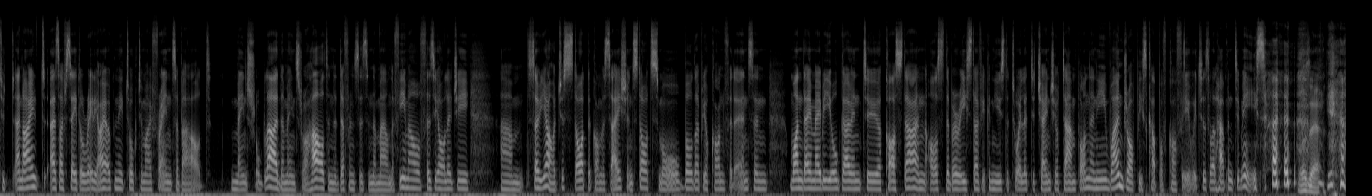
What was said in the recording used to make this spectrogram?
to, and I, as I've said already, I openly talk to my friends about menstrual blood, the menstrual health, and the differences in the male and the female physiology. Um, so yeah, just start the conversation. Start small, build up your confidence, and one day maybe you'll go into a Costa and ask the barista if you can use the toilet to change your tampon, and he won't drop his cup of coffee, which is what happened to me. So, was it? Yeah.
